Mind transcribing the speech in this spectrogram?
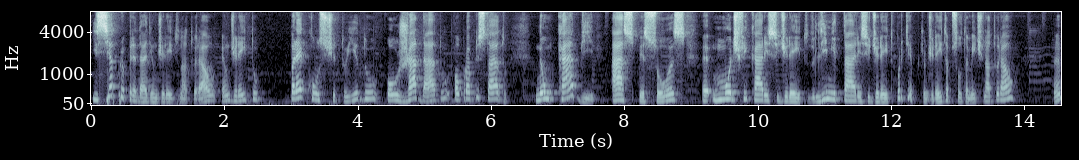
E se a propriedade é um direito natural, é um direito pré-constituído ou já dado ao próprio Estado. Não cabe às pessoas eh, modificar esse direito, limitar esse direito. Por quê? Porque é um direito absolutamente natural. Né?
